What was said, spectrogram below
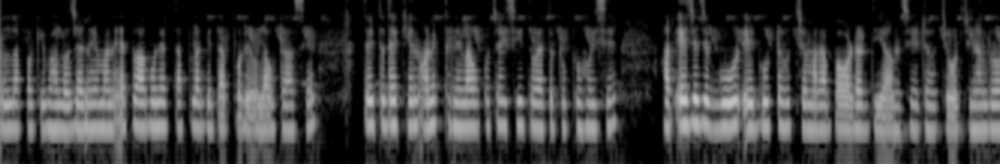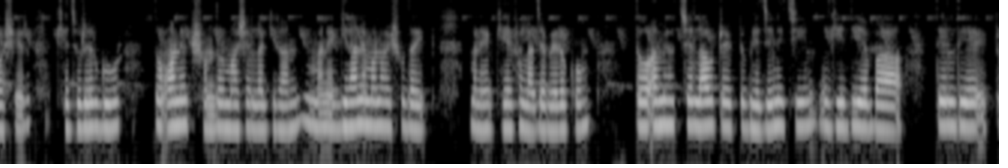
আল্লাহ পাকি ভালো জানে। মানে এত আগুনের তাপ লাগে তারপরে ও লাউটা আছে। তো এই তো দেখেন অনেকখানি লাউ কোচাইছি, তো এতটুকু হয়েছে আর এই যে যে গুড়, এই গুড়টা হচ্ছে আমার আব্বা অর্ডার দিয়ে আনছে। এটা হচ্ছে অরিজিনাল রসের, খেজুরের গুড়। তো অনেক সুন্দর মাসাল্লা ঘিরান। মানে ঘিরানে মনে হয় শুধাই মানে খেয়ে ফেলা যাবে এরকম। তো আমি হচ্ছে লাউটা একটু ভেজে নিচ্ছি। ঘি দিয়ে বা তেল দিয়ে একটু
